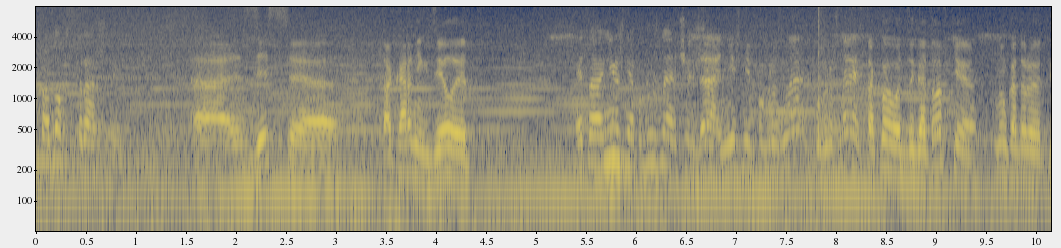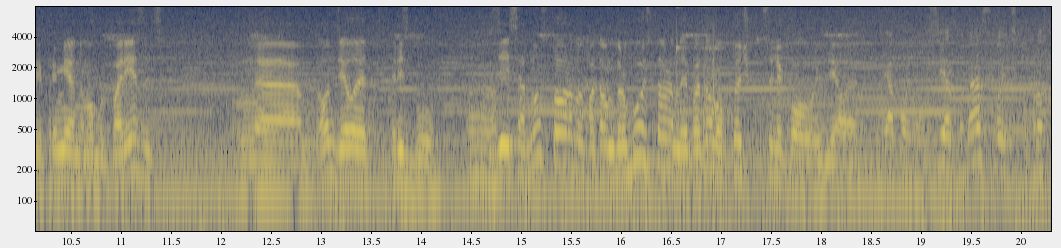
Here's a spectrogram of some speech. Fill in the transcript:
станок страшный. Э, Здесь э, токарник делает Это нижняя погружная часть. Да, нижняя погружная, погружная из такой вот заготовки, ну, которую ты примерно мог бы порезать. Э, Он делает резьбу. Ага. Здесь одну сторону, потом другую сторону, и потом обточку целиковую делает. Я понял. Сверху, да, слой типа просто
